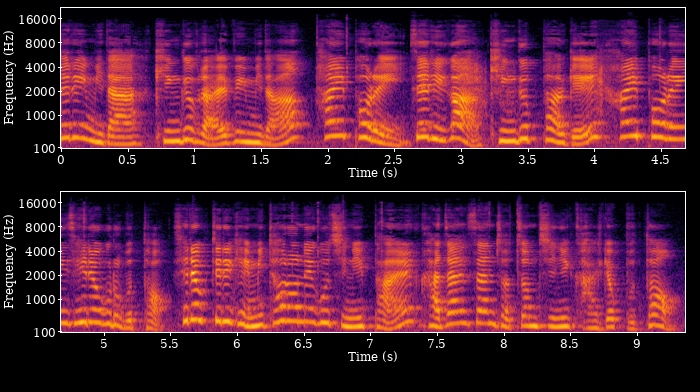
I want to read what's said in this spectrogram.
세리입니다. 긴급 라이브입니다. 하이퍼레인. 세리가 긴급하게 하이퍼레인 세력으로부터 세력들이 개미 털어내고 진입할 가장 싼 저점 진입 가격부터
